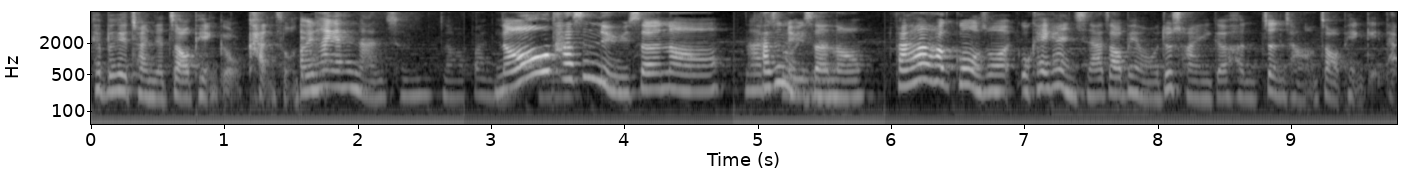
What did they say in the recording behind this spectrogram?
可不可以传你的照片给我看什么？因为他应该是男生，然后办。No，他是女生哦，他是女生哦。反正他跟我说我可以看你其他照片吗？我就传一个很正常的照片给他，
